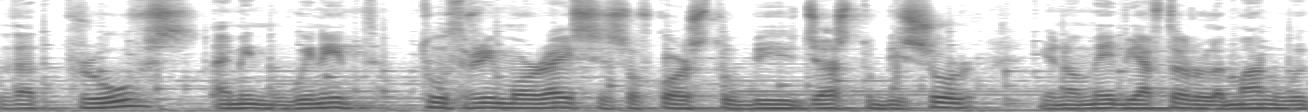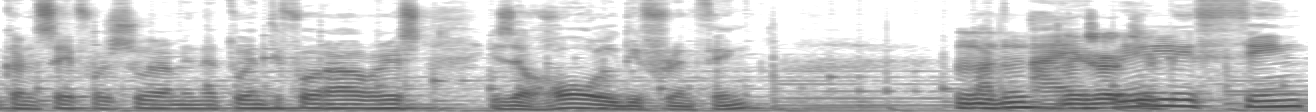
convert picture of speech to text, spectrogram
that proves. I mean, we need two, three more races, of course, to be just to be sure. You know, maybe after Le Mans we can say for sure. I mean, the 24 hours is a whole different thing. But Mhm, I exactly. really think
